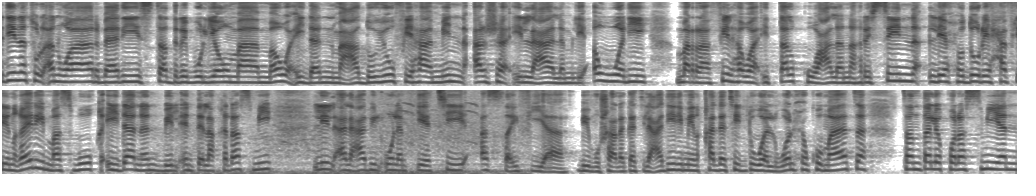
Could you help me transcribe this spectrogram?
مدينة الأنوار باريس تضرب اليوم موعدا مع ضيوفها من أرجاء العالم لأول مرة في الهواء الطلق وعلى نهر السين لحضور حفل غير مسبوق إيدانا بالانطلاق الرسمي للألعاب الأولمبية الصيفية. بمشاركة العديد من قادة الدول والحكومات تنطلق رسميا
